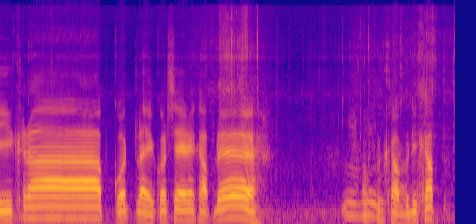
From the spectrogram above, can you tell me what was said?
ดีครับ กดไลค์กดแชร์ด้วยครับ เด้อนี่ขอบนี่คุณครับสวัสดีครับ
